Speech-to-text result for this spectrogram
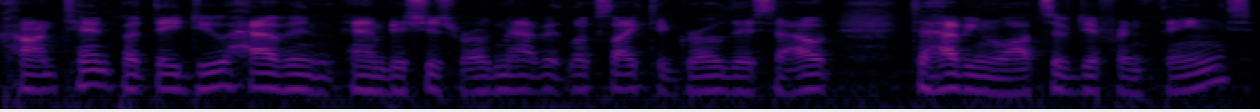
content, but they do have an ambitious roadmap, it looks like, to grow this out to having lots of different things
